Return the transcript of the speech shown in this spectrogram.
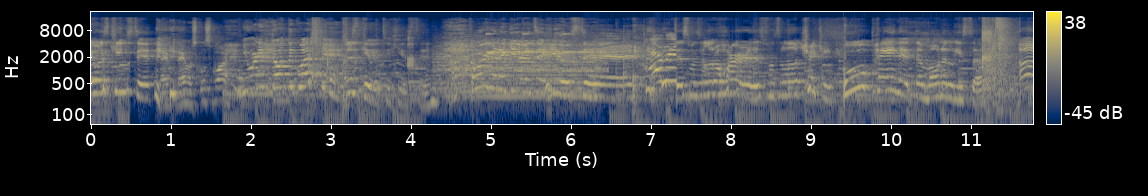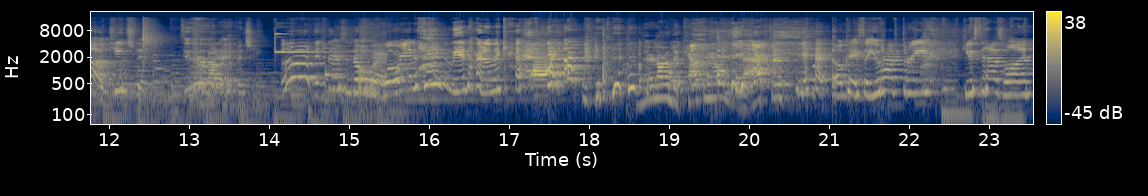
It was Kingston. Name, name a school supply. You weren't even done with the question. Just give it to Houston. We're gonna give it to Houston. This one's a little harder. This one's a little tricky. Who painted the Mona Lisa? Oh, Kingston. Dude. Leonardo da Vinci. Oh, did you- There's no way. what were you gonna say? Leonardo DiCaprio. Leonardo DiCaprio, the actor. yeah. Okay, so you have three. Houston has one.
